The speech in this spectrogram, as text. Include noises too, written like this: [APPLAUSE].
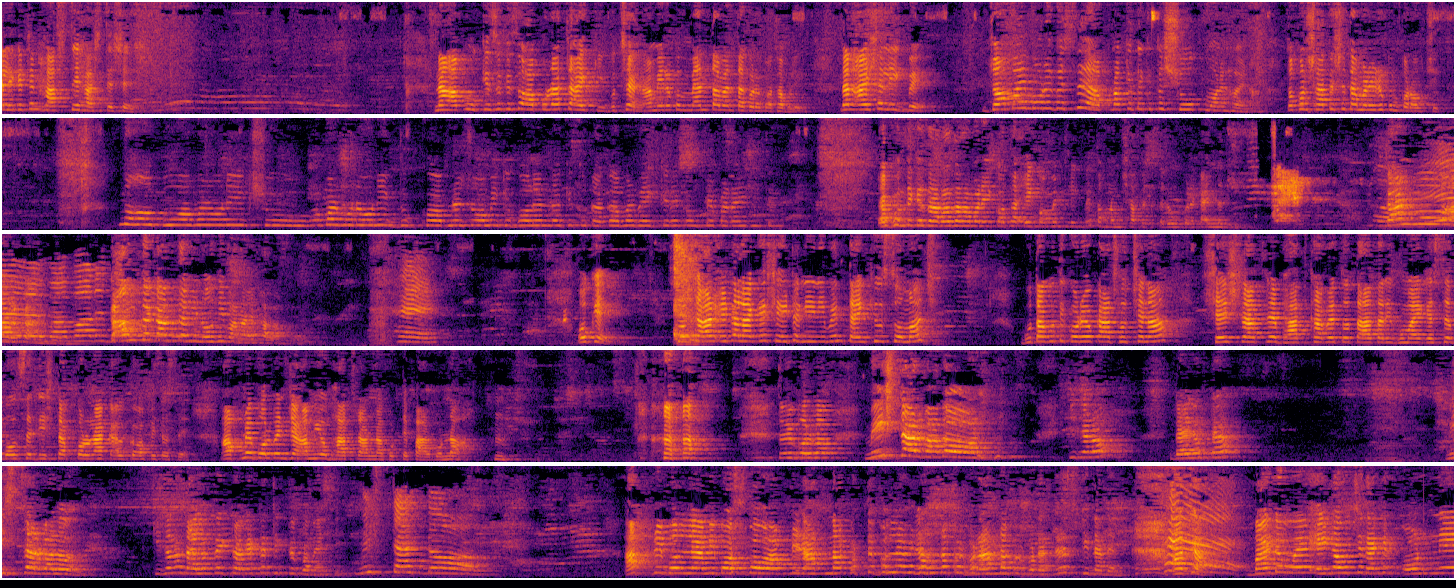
লেখা লিখেছেন হাসতে হাসতে শেষ। না আপু কিছু কিছু আপুরা চাই কি বুঝছেন? আমি এরকম ম্যানতা ম্যানতা করে কথা বলি। দেন আয়সা লিখবে জামাই মরে গেছে আপনাকে দেখে তো শোক মনে হয় না। তখন সাথে সাথে আমার এরকম করা উচিত। না আপু আমার অনেক শোক আমার মনে অনেক দুঃখ। আপনার স্বামীকে বলেন না কিছু টাকা আমার ব্যাংকের অ্যাকাউন্টে পাঠাই দিতে। এখন থেকে যারা যারা আমার এই কথা এই কমেন্ট লিখবে তখন আমি সাথে সাথে রুম করে কান্না দিই ফেলাবো হ্যাঁ। ওকে তো যার এটা লাগে সেইটা নিয়ে নেবেন। থ্যাংক ইউ সো মাচ গুতাগুতি করেও কাজ হচ্ছে না। শেষ রাত্রে ভাত খাবে তো তাড়াতাড়ি ঘুমায় গেছে বলছে ডিস্টার্ব করো না কালকে অফিস আছে। আপনি বলবেন যে আমিও ভাত রান্না করতে পারব না। হুম। [LAUGHS] তুমি বলব মিস্টার বাদন কি জানো ডায়লগটা মিস্টার বাদন কি জানো ডায়লগটা একটু আগে একটা টিকটক বানাইছি। আমি বসবো, আপনি রান্না করতে বললে আমি রান্না করব রান্না করব না ড্রেস কিনে দেন। আচ্ছা বাই ওয়ে এইটা হচ্ছে দেখেন অনেক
